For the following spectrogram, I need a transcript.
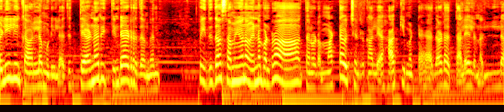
வெளியிலையும் தள்ள முடியல. அது திணறி திண்டாடுறது அங்கே இப்போ இதுதான் சமயம். அவன் என்ன பண்ணுறான் தன்னோட மட்டை வச்சுட்டுருக்கான் இல்லையா? ஹாக்கி மட்டை. அதோட தலையில் நல்லா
